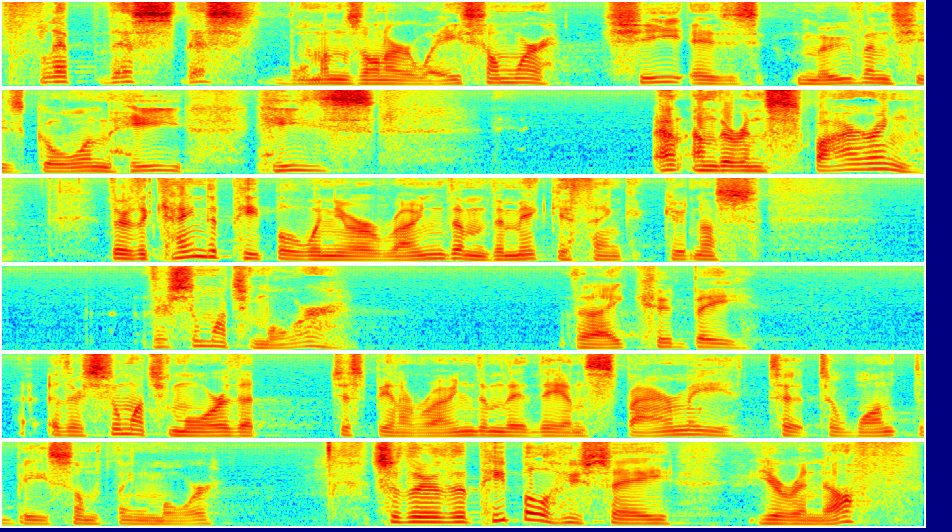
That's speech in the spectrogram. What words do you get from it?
flip, this, this woman's on her way somewhere. She is moving, she's going. He, he's, and, and they're inspiring. They're the kind of people, when you're around them, they make you think, goodness, there's so much more that I could be. Uh, there's so much more that just being around them, they, they inspire me to, to want to be something more. So there are the people who say, You're enough,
